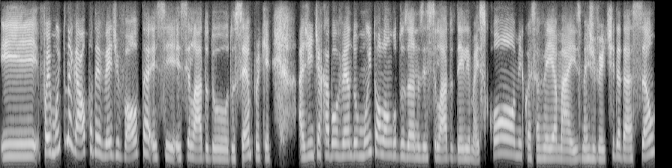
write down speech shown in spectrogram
e foi muito legal poder ver de volta esse, esse lado do, do Sam, porque a gente acabou vendo muito ao longo dos anos esse lado dele mais cômico, essa veia mais, mais divertida da ação,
